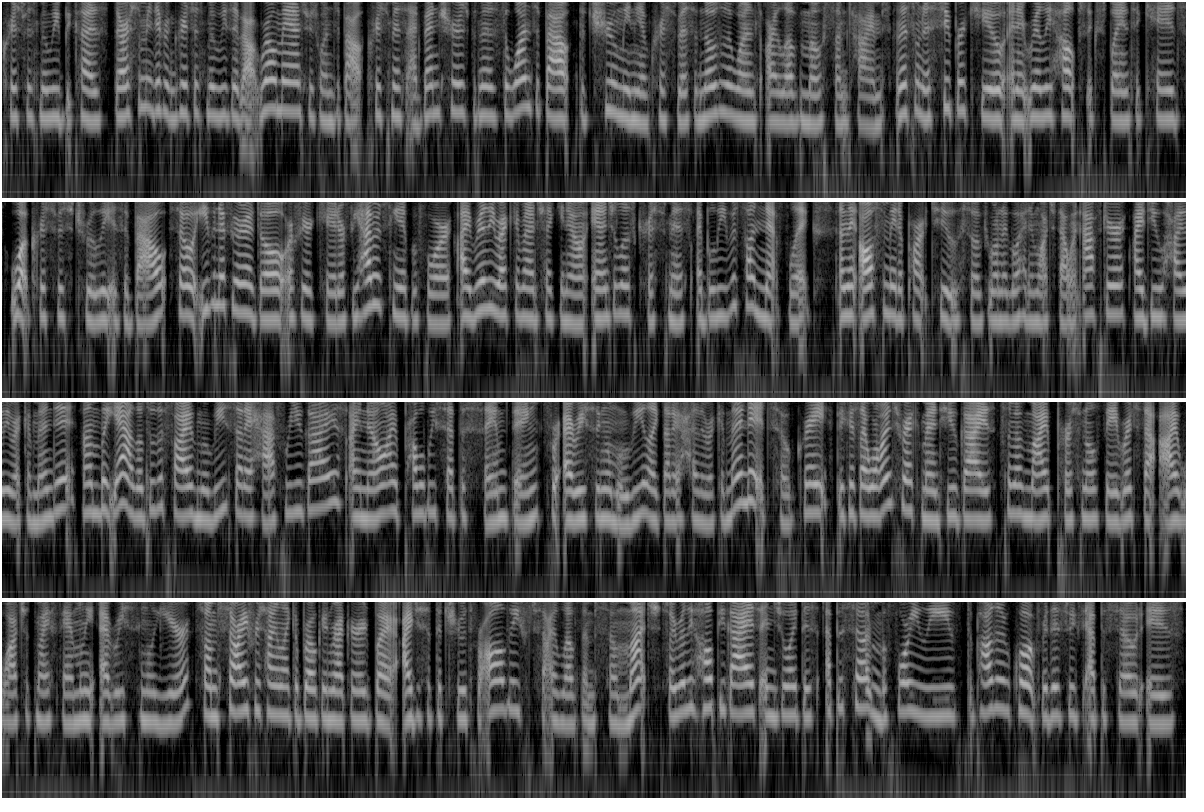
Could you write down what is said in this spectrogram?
Christmas movie because there are so many different Christmas movies about romance. There's ones about Christmas adventures, but there's the ones about the true meaning of Christmas. And those are the ones I love most sometimes. And this one is super cute and it really helps explain to kids what Christmas truly is about. So even if you're an adult or if you're a kid or if you haven't seen it before, I really recommend checking out Angela's Christmas. I believe it's on Netflix and they also made a part two. So if you want to go ahead and watch that one after, I do highly recommend it. Um, but yeah, those are the five movies that I have for you guys. I know I probably said the same thing for every single movie, like that I highly recommend it. It's so great because I wanted to recommend to you guys some of my personal favorites that I watch with my family every single year. So I'm sorry for sounding like a broken record, but I just said the truth for all of these, which is I love them so much. So I really hope you guys enjoyed this episode. And before you leave, the positive quote for this week's episode is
